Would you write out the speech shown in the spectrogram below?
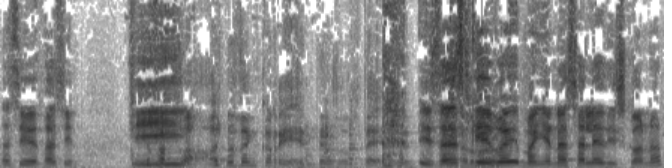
Así de fácil. ¿Qué Y, pasó? No sean corrientes ustedes. ¿y sabes qué, güey? Mañana sale Dishonor.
